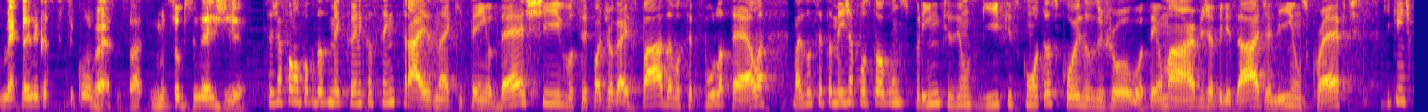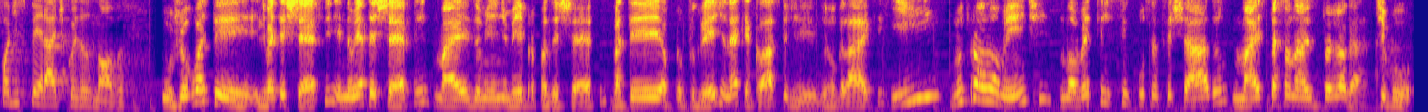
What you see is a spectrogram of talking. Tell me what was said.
mecânicas que se conversam, sabe? Muito sobre sinergia. Você já falou um pouco das mecânicas centrais, né? Que tem o dash, você pode jogar a espada, você pula a tela, mas você também já postou alguns prints e uns GIFs com outras coisas do jogo. Tem uma árvore de habilidade ali, uns crafts. O que, que a gente pode esperar de coisas novas? O jogo vai ter. Ele vai ter chefe. Ele não ia ter chefe, mas eu me animei para fazer chefe. Vai ter upgrade, né? Que é clássico de, de roguelike. E, muito provavelmente, 95% fechado, mais personagens para jogar. Tipo,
